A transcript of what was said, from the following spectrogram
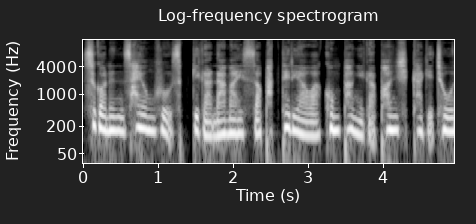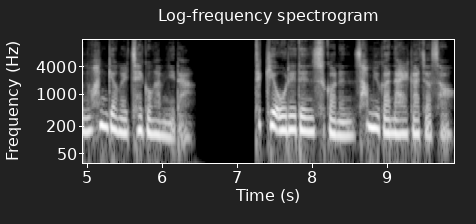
수건은 사용 후 습기가 남아있어 박테리아와 곰팡이가 번식하기 좋은 환경을 제공합니다. 특히 오래된 수건은 섬유가 낡아져서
